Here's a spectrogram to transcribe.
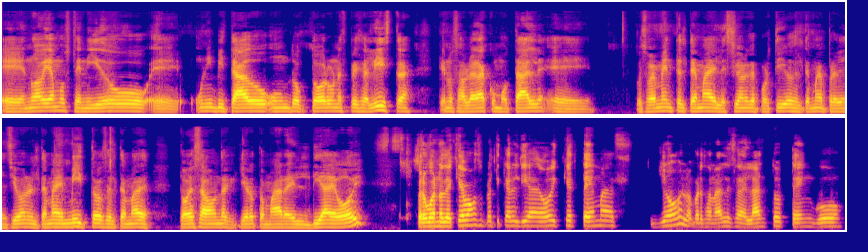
Eh, no habíamos tenido eh, un invitado, un doctor, un especialista que nos hablara como tal, eh, pues obviamente el tema de lesiones deportivas, el tema de prevención, el tema de mitos, el tema de toda esa onda que quiero tomar el día de hoy. Pero bueno, ¿de qué vamos a platicar el día de hoy? ¿Qué temas? Yo en lo personal les adelanto, tengo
